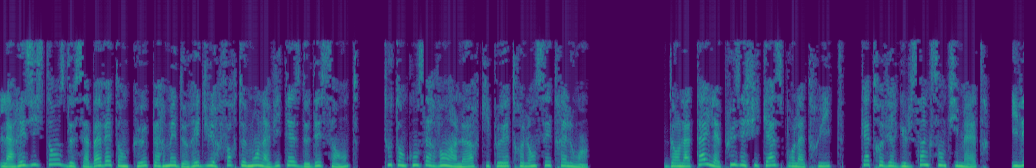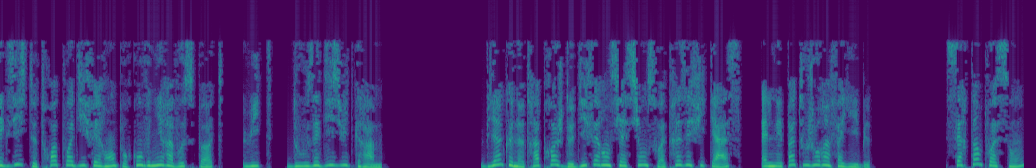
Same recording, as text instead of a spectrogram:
La résistance de sa bavette en queue permet de réduire fortement la vitesse de descente, tout en conservant un leurre qui peut être lancé très loin. Dans la taille la plus efficace pour la truite, 4,5 cm, il existe trois poids différents pour convenir à vos spots, 8, 12 et 18 grammes. Bien que notre approche de différenciation soit très efficace, elle n'est pas toujours infaillible. Certains poissons,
